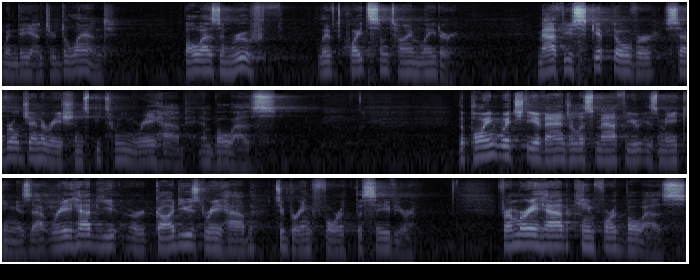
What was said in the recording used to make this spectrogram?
when they entered the land. Boaz and Ruth lived quite some time later. Matthew skipped over several generations between Rahab and Boaz. The point which the evangelist Matthew is making is that Rahab, or God used Rahab to bring forth the Savior. From Rahab came forth Boaz.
